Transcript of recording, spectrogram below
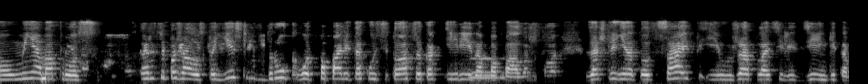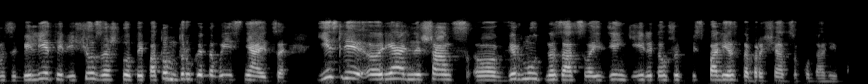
А у меня вопрос. Скажите, пожалуйста, если вдруг вот попали в такую ситуацию, как Ирина попала, что зашли не на тот сайт и уже оплатили деньги там за билет или еще за что-то, и потом вдруг это выясняется, есть ли э, реальный шанс э, вернуть назад свои деньги, или это уже бесполезно обращаться куда-либо?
